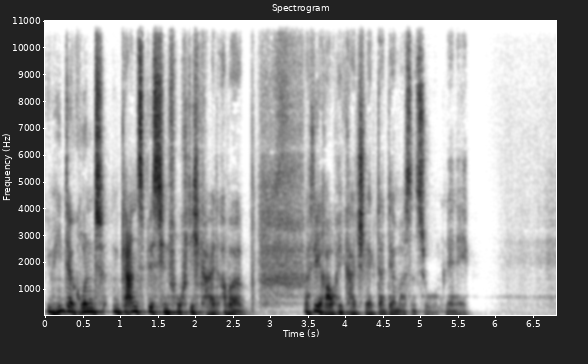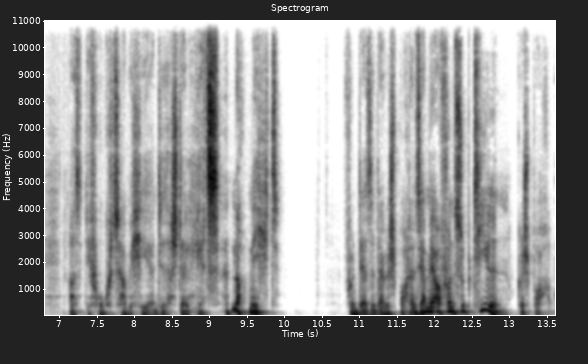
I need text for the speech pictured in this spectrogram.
Im Hintergrund ein ganz bisschen Fruchtigkeit, aber die Rauchigkeit schlägt da dermaßen zu. Nee, nee. Also die Frucht habe ich hier an dieser Stelle jetzt noch nicht, von der Sie da gesprochen haben. Sie haben ja auch von subtilen gesprochen.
